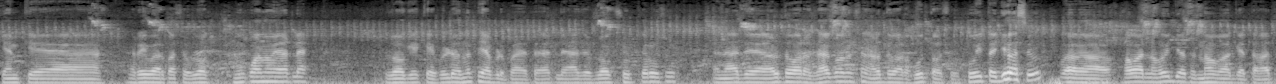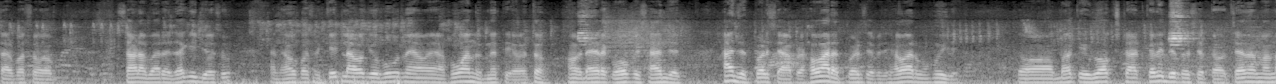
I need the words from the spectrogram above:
કેમ કે રવિવાર પાસે વ્લોગ મૂકવાનો હોય એટલે વ્લોગ એક વીડિયો નથી આપણી પાસે, એટલે આજે વ્લોગ શૂટ કરું છું. અને આજે અડધો વારો જાગવાનો છે ને અડધો વારો સૂતો છું. સુઈ તો ગયો છું સવારનો હોઈ ગયો તો નવ વાગે તો અત્યારે પાછો સાડા બારે જાગી ગયો છું. અને હવે પાછું કેટલા વાગે હું ને હવે હોવાનું જ નથી. હવે તો હવે ડાયરેક્ટ ઓફિસ સાંજે જ સાંજે જ પડશે આપણે. સવાર જ પડશે, પછી સવારમાં હોઈ જાય. તો બાકી વ્લોગ સ્ટાર્ટ કરી દીધો છે. તો ચેનલમાં ન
